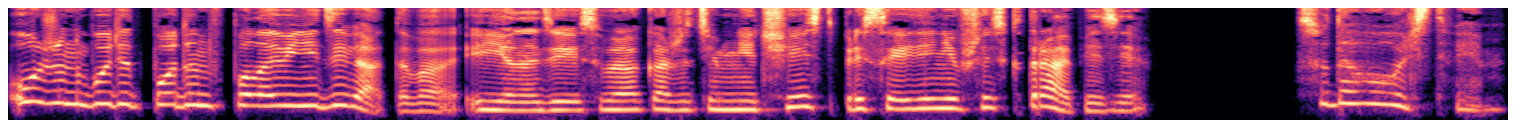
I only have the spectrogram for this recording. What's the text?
«Ужин будет подан в половине девятого, и я надеюсь, вы окажете мне честь, присоединившись к трапезе». «С удовольствием»,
